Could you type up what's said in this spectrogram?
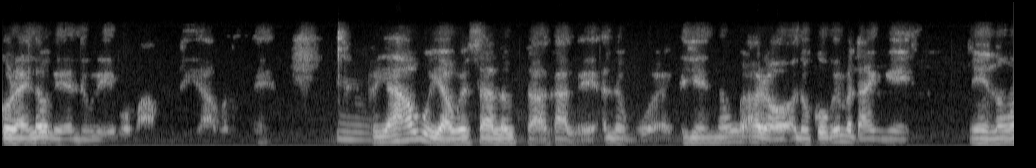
ကိုယ်တိုင်လုပ်နေတဲ့လူတွေပေါ်မှာဒီတာပေါ့လေဘုရားဝေယဝိစာလောက်တာကလည်းအဲ့လိုမျိုးအရင်တော့ကတော့အဲ့လိုကိုဗစ်မတိုင်ခင် အရင်တော့က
